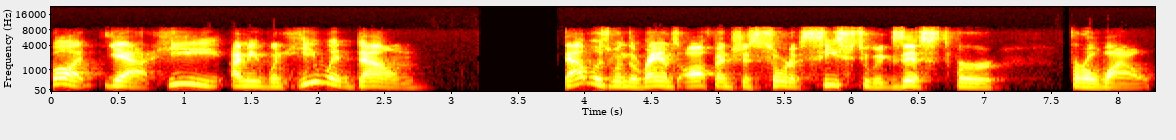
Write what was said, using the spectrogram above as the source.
but yeah, he. I mean, when he went down, that was when the Rams' offense just sort of ceased to exist for for a while.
